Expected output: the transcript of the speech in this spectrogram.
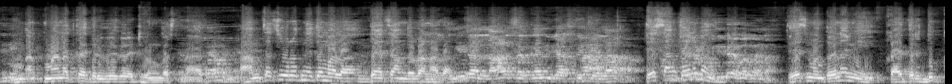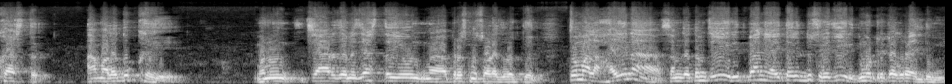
मन- मनात काहीतरी वेगळं ठेवून बसणार. आमचाच विरोध नाही तुम्हाला त्याच आंदोलनाला. तुमचा लाड सरकारने जास्त केला ते सांगतोय ना मग. तेच म्हणतोय ना मी काहीतरी दुःख असतं. आम्हाला दुःख आहे. म्हणून चार जण जास्त येऊन प्रश्न सोडायचं बघतील तुम्हाला आहे ना समजा तुमच्या विहिरीत पाणी आहे तरी दुसऱ्याची विहिरीत मोठी टाकू राहील तुम्ही.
